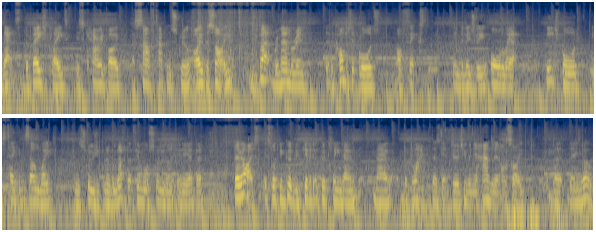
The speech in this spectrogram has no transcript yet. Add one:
that the base plate is carried by a self-tapping screw either side, but remembering that the composite boards are fixed individually all the way up. Each board is taking its own weight from the screws you put in. We're gonna have to put a few more screws on it in here, but there we are, it's, it's looking good. We've given it a good clean down. Now, the black does get dirty when you're handling it on site, but there you go,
